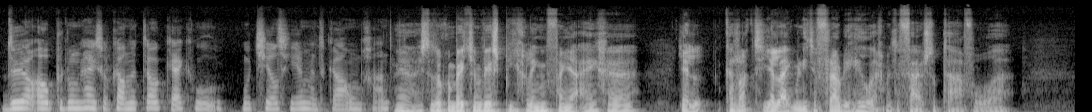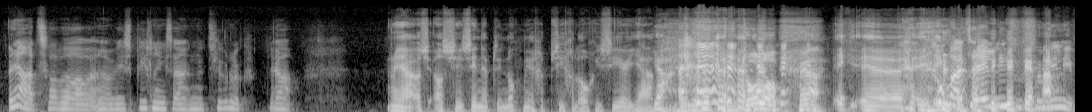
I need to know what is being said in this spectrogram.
deur open doen. Hey, zo kan het ook. Kijk hoe, hoe chill ze hier met elkaar omgaan. Ja, is dat ook een beetje een weerspiegeling van je eigen je karakter? Je lijkt me niet een vrouw die heel erg met de vuist op tafel... Ja, het zal wel een weerspiegeling zijn, natuurlijk. Ja. Nou ja, als je, als je zin hebt in nog meer gepsychologiseerd, ja. Ja, dol op. Ja. Ik, eh, Ik kom uit een hele lieve familie.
